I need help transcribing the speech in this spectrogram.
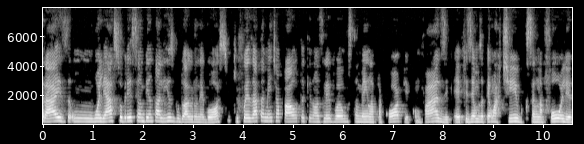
traz um olhar sobre esse ambientalismo do agronegócio, que foi exatamente a pauta que nós levamos também lá para a COP, com fase. É, fizemos até um artigo que saiu na Folha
